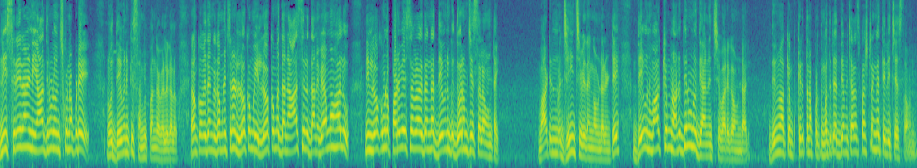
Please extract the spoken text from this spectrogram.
నీ శరీరాన్ని నీ ఆధీనంలో ఉంచుకున్నప్పుడే నువ్వు దేవునికి సమీపంగా వెళ్ళగలవు. ఇంకో విధంగా గమనించిన లోకము ఈ లోకము దాని ఆశలు దాని వ్యామోహాలు నేను లోకంలో పడవేసే విధంగా దేవునికి దూరం చేసేలా ఉంటాయి. వాటిని నువ్వు జయించే విధంగా ఉండాలంటే దేవుని వాక్యమును అనుదినం నువ్వు ధ్యానించే వారిగా ఉండాలి. దేవుని వాక్యం కీర్తన ప్రతి మొదటి అధ్యాయం చాలా స్పష్టంగా తెలియజేస్తూ ఉంది.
